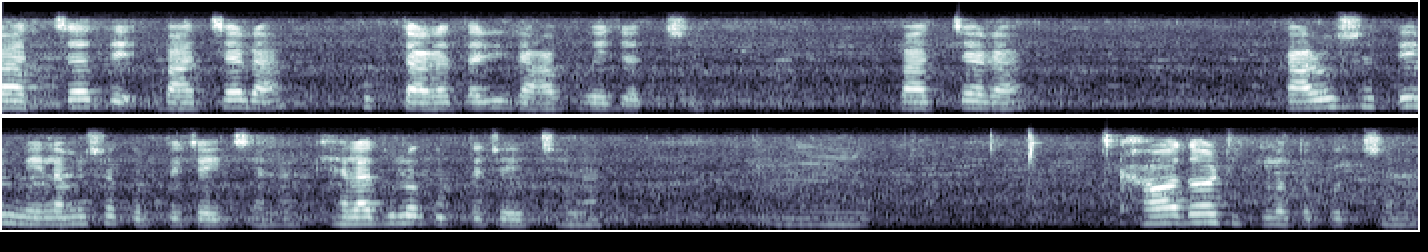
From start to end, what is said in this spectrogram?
বাচ্চাদের বাচ্চারা খুব তাড়াতাড়ি রাগ হয়ে যাচ্ছে। বাচ্চারা কারোর সাথে মেলামেশা করতে চাইছে না, খেলাধুলা করতে চাইছে না খাওয়া দাওয়া ঠিকমতো করছে না।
